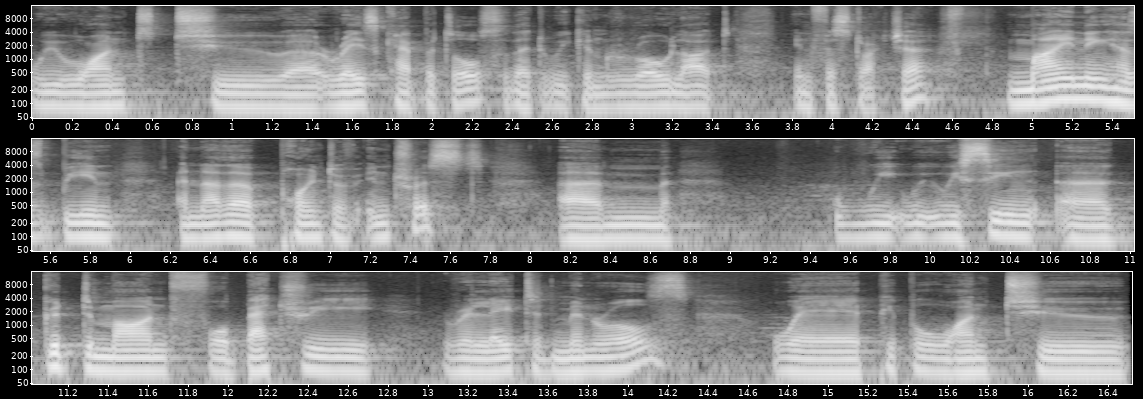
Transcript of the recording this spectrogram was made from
we want to uh, raise capital so that we can roll out infrastructure. Mining has been another point of interest. Um, we, we, we're seeing good demand for battery related minerals where people want to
